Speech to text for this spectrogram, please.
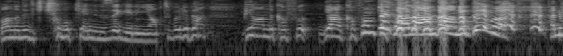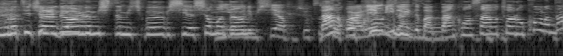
Bana dedi ki çabuk kendinize gelin yaptı. Böyle ben bir anda kafa yani kafam toparlandı anladın mı? Hani Murat hiç öyle görmemiştim. Hiç böyle bir şey İyi yaşamadım. öyle bir şey yapmış yoksa Ben okul gibiydi bak. Ben konservatuvar okumadım.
